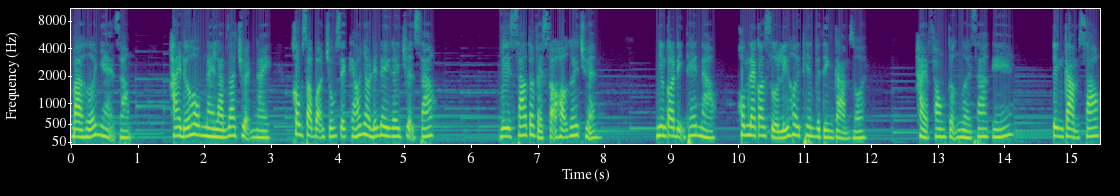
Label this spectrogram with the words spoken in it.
bà hứa nhẹ giọng Hai đứa hôm nay làm ra chuyện này Không sợ bọn chúng sẽ kéo nhau đến đây gây chuyện sao? Vì sao tôi phải sợ họ gây chuyện? Nhưng con định thế nào? Hôm nay con xử lý hơi thiên về tình cảm rồi. Hải Phong tự người ra ghế. Tình cảm sao?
